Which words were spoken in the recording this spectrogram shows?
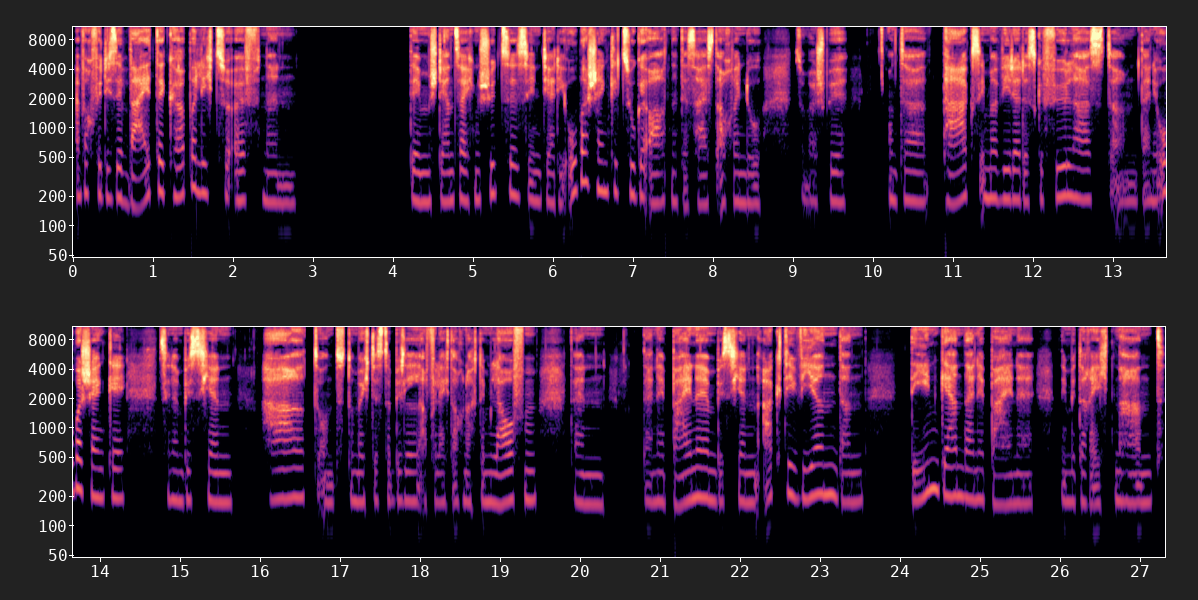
einfach für diese Weite körperlich zu öffnen. Dem Sternzeichen Schütze sind ja die Oberschenkel zugeordnet. Das heißt, auch wenn du zum Beispiel unter Tags immer wieder das Gefühl hast, ähm, deine Oberschenkel sind ein bisschen hart und du möchtest ein bisschen, vielleicht auch nach dem Laufen, dein, deine Beine ein bisschen aktivieren, dann dehn gern deine Beine, nimm mit der rechten Hand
